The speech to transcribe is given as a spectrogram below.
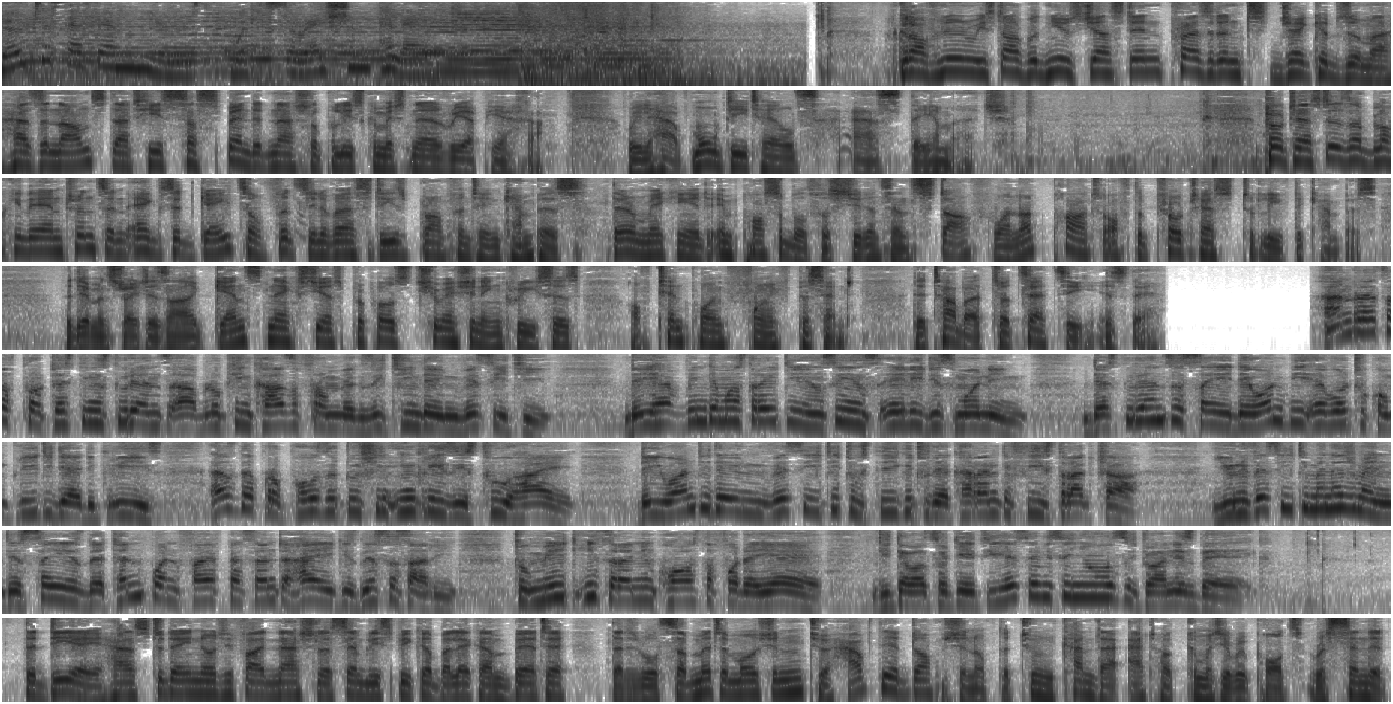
Lotus FM News with Sureshan Pillay. Good afternoon. We start with news just in. President Jacob Zuma has announced that he suspended National Police Commissioner Ria Phiyega. We'll have more details as they emerge. Protesters are blocking the entrance and exit gates of Wits University's Braamfontein campus. They're making it impossible for students and staff who are not part of the protest to leave the campus. The demonstrators are against next year's proposed tuition increases of 10.5%. Letaba Totsetsi is there. Hundreds of protesting students are blocking cars from exiting the university. They have been demonstrating since early this morning. The students say they won't be able to complete their degrees as the proposed tuition increase is too high. They want the university to stick to the current fee structure. University management says the 10.5% hike is necessary to meet its running cost for the year. Dita Watsotetsi, SABC News, Johannesburg. The DA has today notified National Assembly Speaker Baleka Mbete that it will submit a motion to have the adoption of the Two Nkandla ad hoc committee reports rescinded.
